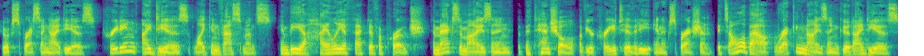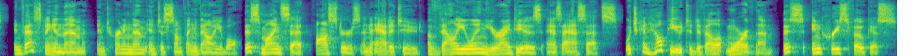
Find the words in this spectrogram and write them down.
to expressing ideas. Treating ideas like investments can be a highly effective approach to maximizing the potential of your creativity in expression. It's all about recognizing good ideas, investing in them, and turning them into something valuable. This mindset fosters an attitude of valuing your ideas as assets, which can help you to develop more of them. This increased focus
